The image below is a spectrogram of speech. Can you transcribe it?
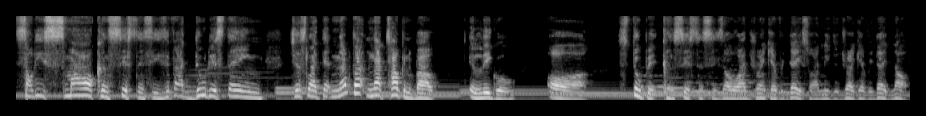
So these small consistencies, if I do this thing just like that, and I'm not, not talking about illegal or stupid consistencies. Oh, I drink every day, so I need to drink every day. No,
